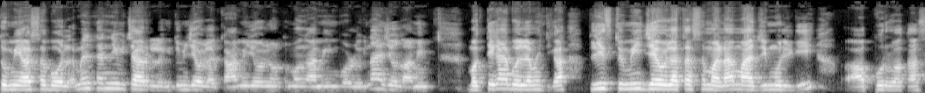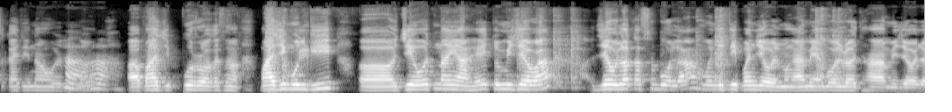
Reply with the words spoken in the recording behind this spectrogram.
तुम्ही असं बोला. म्हणजे त्यांनी विचारलं की तुम्ही जेवलात का? आम्ही जेवलो नव्हतो मग आम्ही बोललो की नाही जेवलो आम्ही. मग ते काय बोलले माहिती का? प्लीज तुम्ही जेवलात असं म्हणा माझी मुलगी अपूर्वा का असं काय ते नाव होतं हा, ना? हा. अ, माझी पूर्वा कसं माझी मुलगी अ, जेवत नाही आहे. तुम्ही जेवा. जेवलात असं बोला. म्हणजे ती पण जेवल. मग आम्ही बोललो हा आम्ही जेवलो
